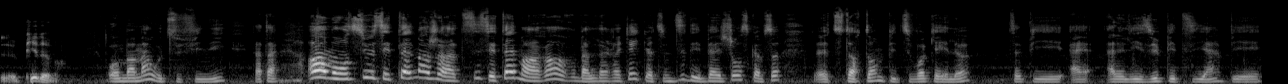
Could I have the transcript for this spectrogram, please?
le pied devant. Au moment où tu finis, t'attends Oh mon Dieu, c'est tellement gentil, c'est tellement rare, requin que tu me dis des belles choses comme ça. tu te retournes, puis tu vois qu'elle est là, puis elle, elle, a les yeux pétillants, puis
